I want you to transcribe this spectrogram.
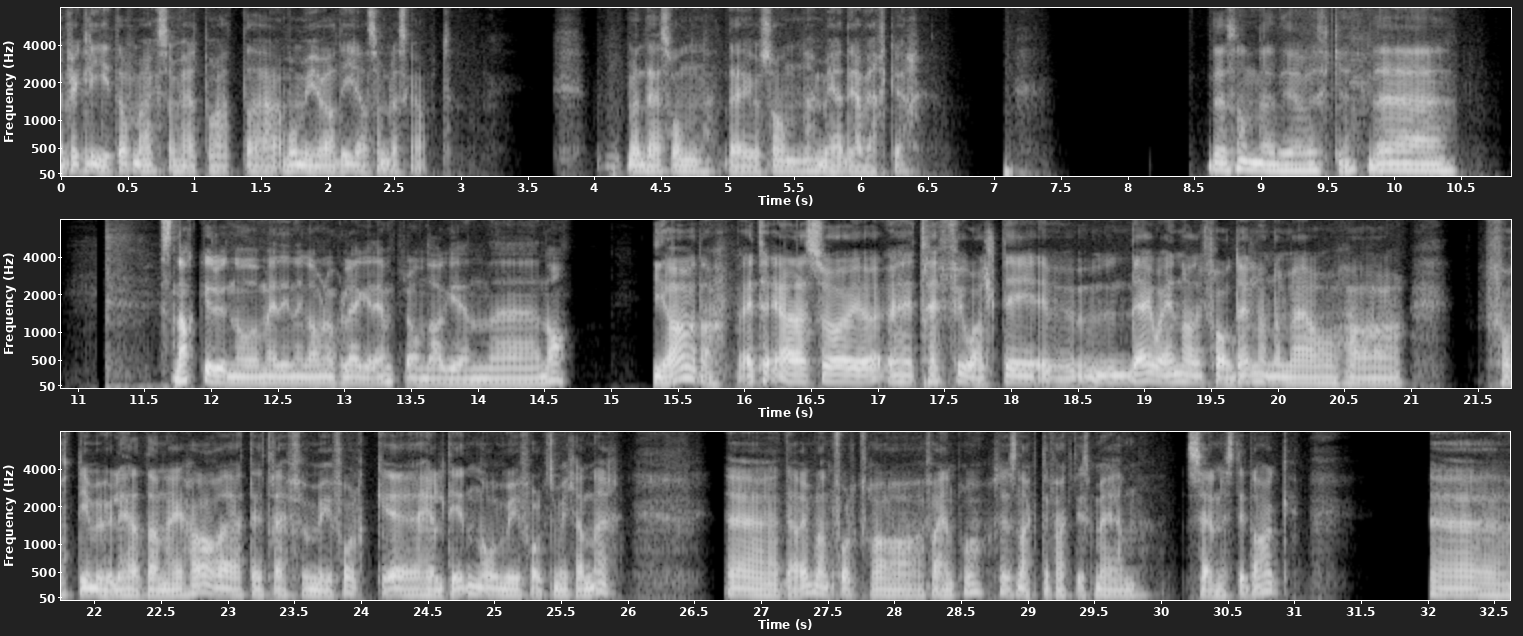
Vi fikk lite oppmerksomhet på at, hvor mye verdier som ble skapt. Men det er, sånn, det er jo sånn media virker. Det er sånn media virker. Det er Snakker du noe med dine gamle kolleger i Empro om dagen eh, nå? Ja da. Jeg, altså, jeg treffer jo alltid Det er jo en av fordelene med å ha fått de mulighetene jeg har, er at jeg treffer mye folk eh, hele tiden, og mye folk som jeg kjenner. Eh, Deriblant folk fra, fra Enpro, så jeg snakket faktisk med en senest i dag. Eh,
